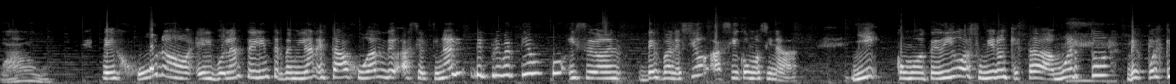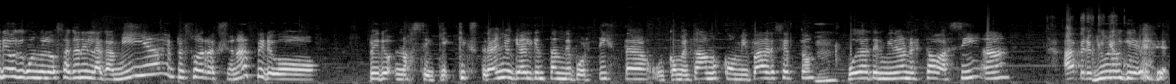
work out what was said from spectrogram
Wow. Te juro, el volante del Inter de Milán estaba jugando hacia el final del primer tiempo y se desvaneció así como si nada. Y como te digo, asumieron que estaba muerto. Después creo que cuando lo sacan en la camilla empezó a reaccionar, pero pero no sé, qué, extraño que alguien tan deportista, comentábamos con mi padre, ¿cierto? ¿Mm? Pueda terminar en un estado así. ¿ah? ah pero que uno que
